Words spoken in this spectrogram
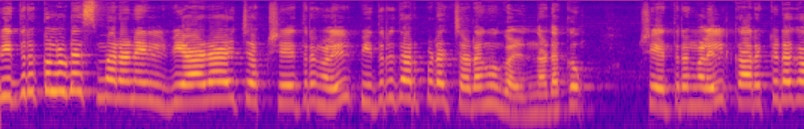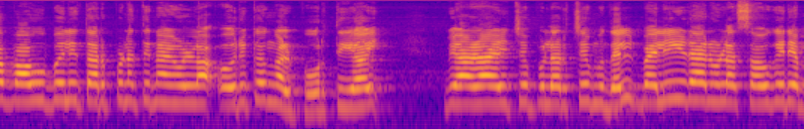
പിതൃക്കളുടെ സ്മരണയിൽ വ്യാഴാഴ്ച ക്ഷേത്രങ്ങളിൽ പിതൃതർപ്പണ ചടങ്ങുകൾ നടക്കും. ക്ഷേത്രങ്ങളിൽ കർക്കിടക വാവുബലി തർപ്പണത്തിനായുള്ള ഒരുക്കങ്ങൾ പൂർത്തിയായി. വ്യാഴാഴ്ച പുലർച്ചെ മുതൽ ബലിയിടാനുള്ള സൗകര്യം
